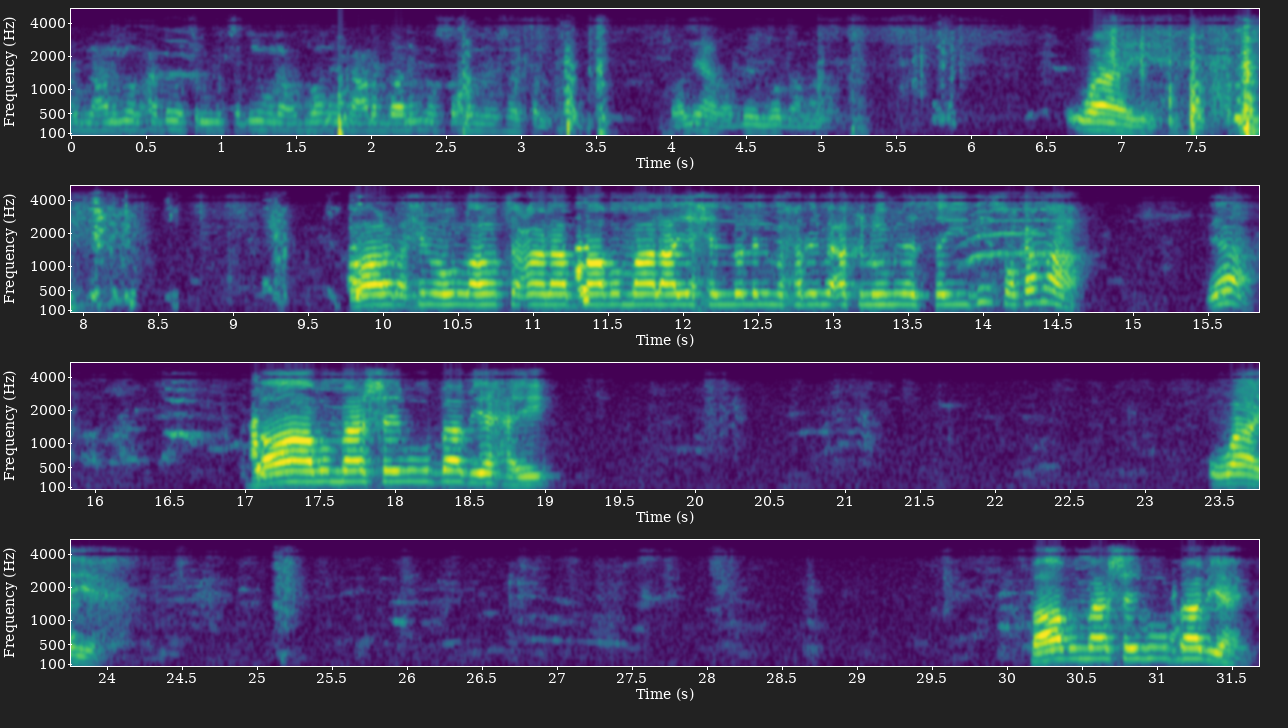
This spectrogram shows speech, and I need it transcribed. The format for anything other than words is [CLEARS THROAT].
رب العالمين والحمد في المتقين ولا عدوان إلا على الظالمين وصلى الله عليه وسلم. صلي هذا بين وضع واي. قال رحمه الله تعالى باب ما لا يحل للمحرم أكله من السيد سوكما يا. باب ما شيء باب يحي واي. باب ما شيء باب يحي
